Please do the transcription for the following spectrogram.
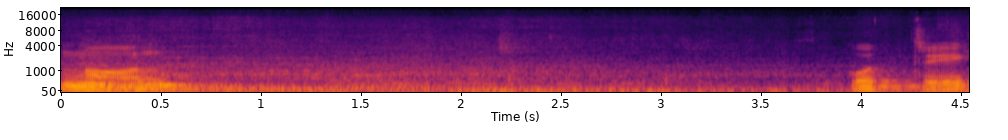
নল কর্তৃক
